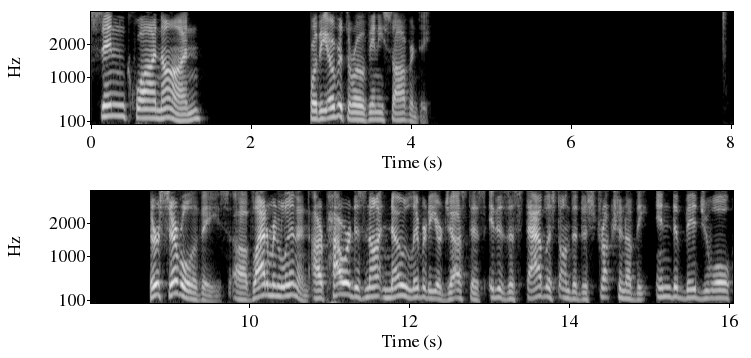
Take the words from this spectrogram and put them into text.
sine qua non for the overthrow of any sovereignty There are several of these. Uh, Vladimir Lenin, our power does not know liberty or justice. It is established on the destruction of the individual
